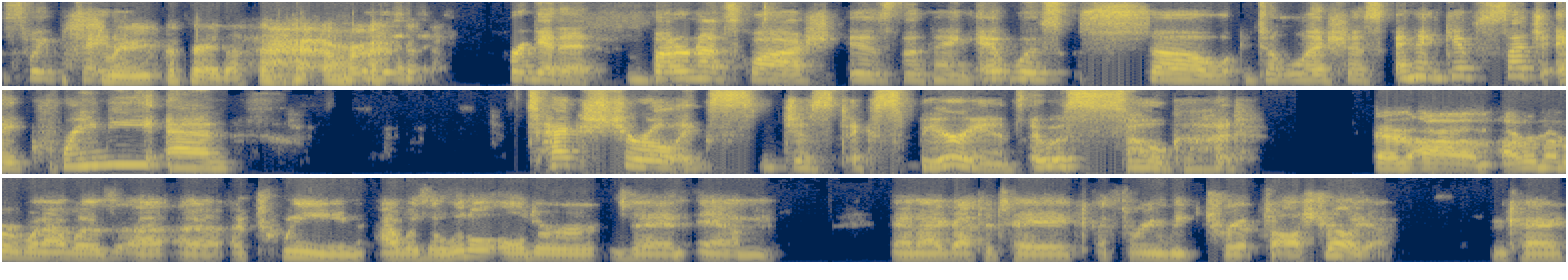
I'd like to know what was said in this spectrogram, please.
sweet potato. Sweet potato forget it. Butternut squash is the thing. It was so delicious and it gives such a creamy and textural ex- just experience. It was so good. And um, I remember when I was a, a, tween, I was a little older than M, and I got to take a three week trip to Australia. Okay.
